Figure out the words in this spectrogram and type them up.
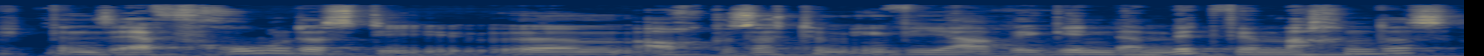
Ich bin sehr froh, dass die ähm, auch gesagt haben, irgendwie, ja, wir gehen da mit, wir machen das.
